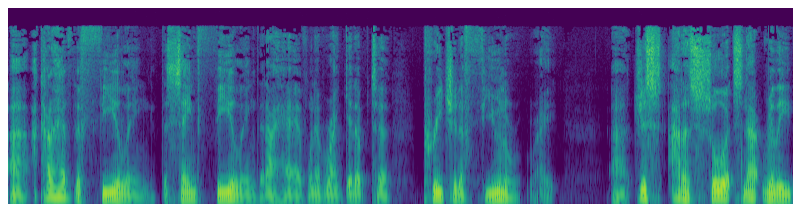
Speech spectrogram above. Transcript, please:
uh, I kind of have the feeling, the same feeling that I have whenever I get up to preach at a funeral, right? Uh, just out of sorts, not really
